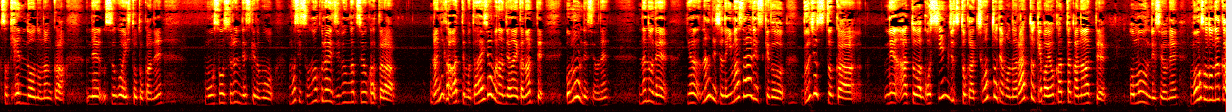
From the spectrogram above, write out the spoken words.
そう、剣道のなんか、ね、すごい人とかね、妄想するんですけども、もしそのくらい自分が強かったら、何があっても大丈夫なんじゃないかなって思うんですよね。なので、いや、なんでしょうね、今更ですけど、武術とか、ね、あとは護身術とか、ちょっとでも習っとけばよかったかなって思うんですよね。妄想の中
